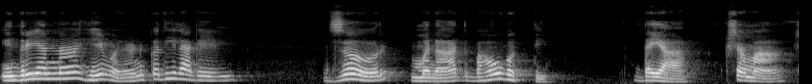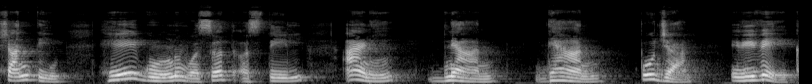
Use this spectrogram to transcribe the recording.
इंद्रियांना हे वळण कधी लागेल? जर मनात भावभक्ती दया क्षमा शांती हे गुण वसत असतील आणि ज्ञान ध्यान पूजा विवेक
